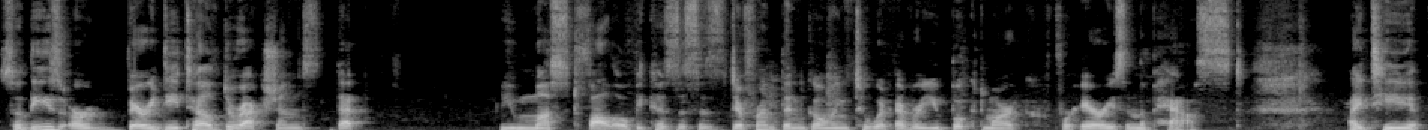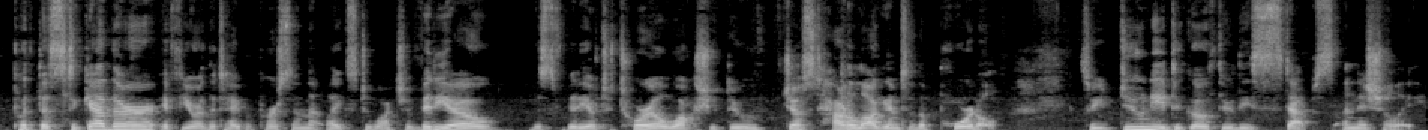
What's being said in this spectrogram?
So these are very detailed directions that you must follow because this is different than going to whatever you bookmark for Aeries in the past. IT put this together. If you're the type of person that likes to watch a video, this video tutorial walks you through just how to log into the portal. So you do need to go through these steps initially.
